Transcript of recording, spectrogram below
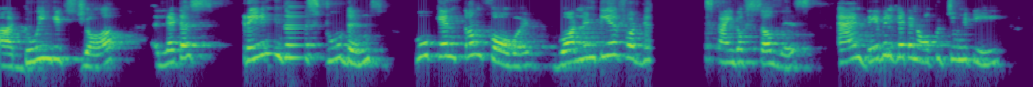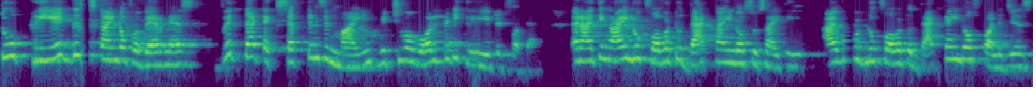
uh, doing its job. Let us train the students who can come forward, volunteer for this kind of service, and they will get an opportunity to create this kind of awareness with that acceptance in mind, which you have already created for them. And I think I look forward to that kind of society. I would look forward to that kind of colleges,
